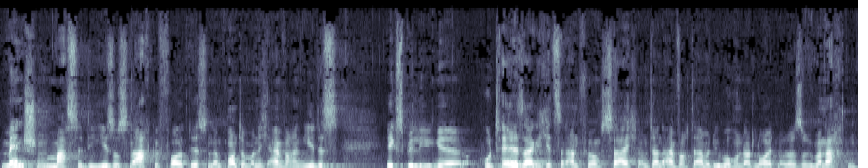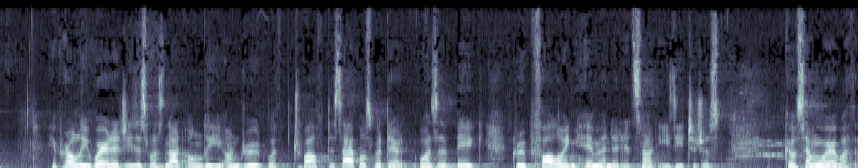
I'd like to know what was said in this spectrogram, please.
Menschenmasse, die Jesus nachgefolgt ist. Und dann konnte man nicht einfach in jedes x-beliebige Hotel, sage ich jetzt in Anführungszeichen, und dann einfach da mit über 100 Leuten oder so übernachten. You're probably aware that Jesus was not only en route with 12 disciples, but there was a big group following him, and that it's not easy to just go somewhere with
